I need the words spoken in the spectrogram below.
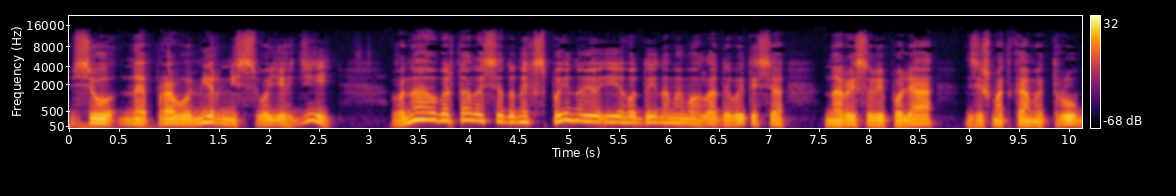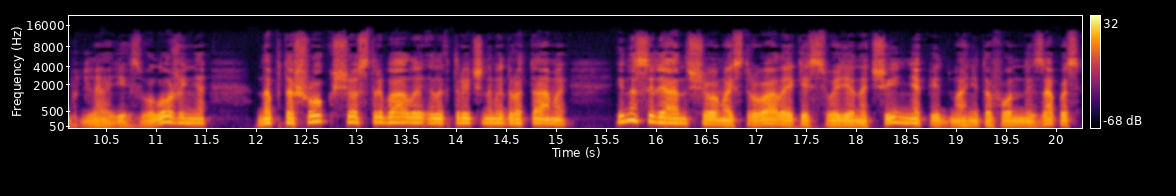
всю неправомірність своїх дій, вона оберталася до них спиною і годинами могла дивитися на рисові поля зі шматками труб для їх зволоження, на пташок, що стрибали електричними дротами, і на селян, що майстрували якесь своє начиння під магнітофонний запис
